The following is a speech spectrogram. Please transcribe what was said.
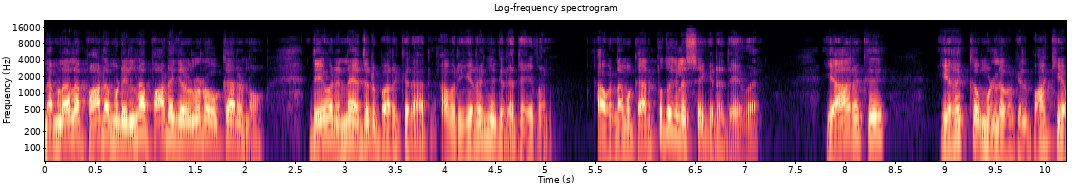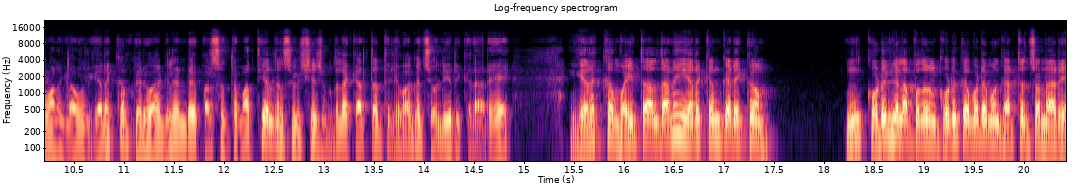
நம்மளால் பாட முடியலன்னா பாடுகிறவங்களோட உட்காரணும். தேவன் என்ன எதிர்பார்க்கிறார்? அவர் இறங்குகிற தேவன். அவர் நமக்கு அற்புதங்களை செய்கிற தேவன். யாருக்கு? இரக்கம் உள்ளவர்கள் பாக்கியவான்கள் அவர்கள் இரக்கம் பெறுவார்கள் என்று பரிசுத்த மத்திய சுவிசேஷத்தில் கர்த்த தெளிவாக சொல்லியிருக்கிறாரே. இரக்கம் வைத்தால் தானே இரக்கம் கிடைக்கும். கொடுங்கள் அப்போதும் கொடுக்கப்படும் கர்த்தர் சொன்னார்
